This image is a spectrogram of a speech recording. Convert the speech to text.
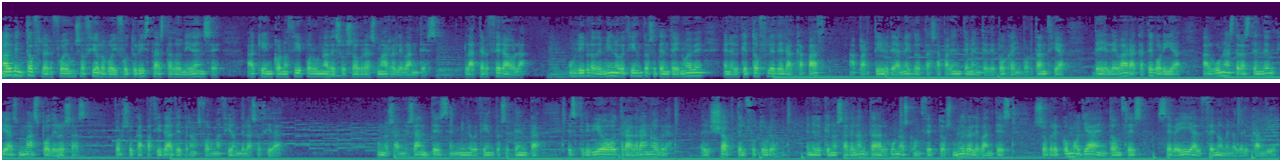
Alvin Toffler fue un sociólogo y futurista estadounidense a quien conocí por una de sus obras más relevantes, La Tercera Ola, un libro de 1979 en el que Toffler era capaz a partir de anécdotas aparentemente de poca importancia, de elevar a categoría algunas de las tendencias más poderosas por su capacidad de transformación de la sociedad. Unos años antes, en 1970, escribió otra gran obra, El shock del futuro, en el que nos adelanta algunos conceptos muy relevantes sobre cómo ya entonces se veía el fenómeno del cambio.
